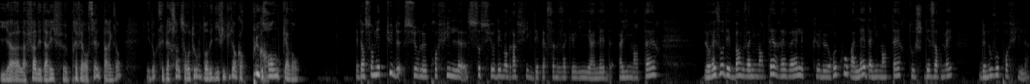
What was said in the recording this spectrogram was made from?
Il y a la fin des tarifs préférentiels, par exemple. Et donc ces personnes se retrouvent dans des difficultés encore plus grandes qu'avant. Et dans son étude sur le profil socio-démographique des personnes accueillies à l'aide alimentaire, le réseau des banques alimentaires révèle que le recours à l'aide alimentaire touche désormais de nouveaux profils.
